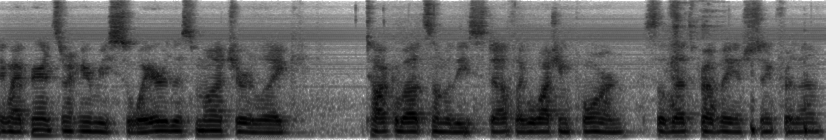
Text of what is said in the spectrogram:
like my parents don't hear me swear this much or like talk about some of these stuff, like watching porn. So that's probably interesting for them.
